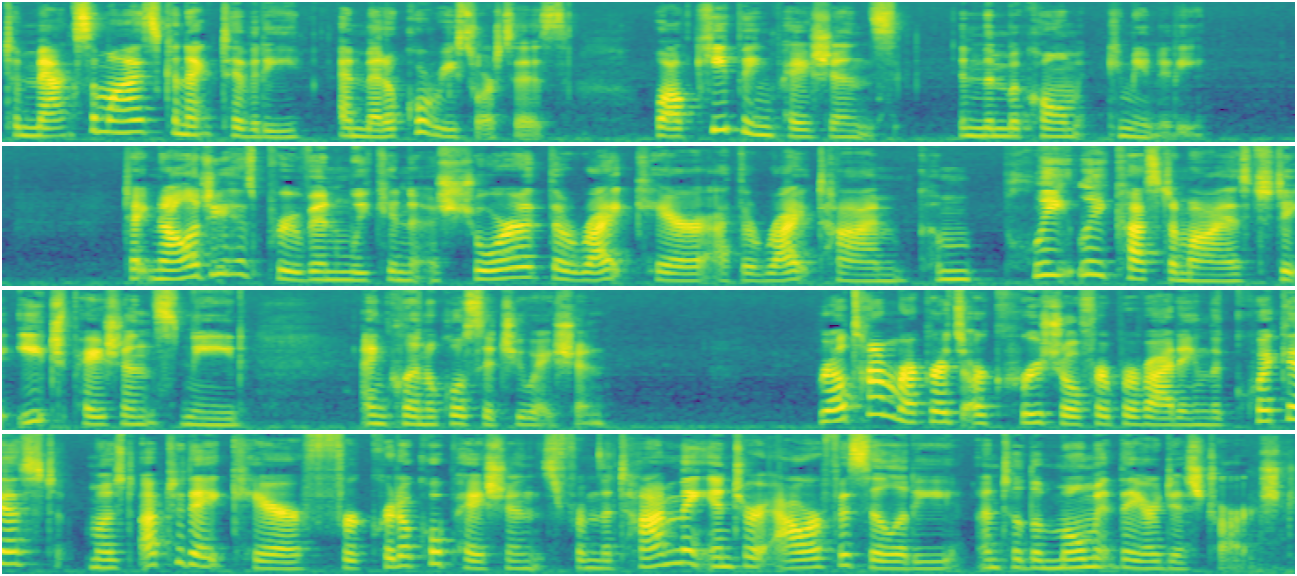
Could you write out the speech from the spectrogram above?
to maximize connectivity and medical resources while keeping patients in the McComb community. Technology has proven we can assure the right care at the right time, completely customized to each patient's need and clinical situation. Real time records are crucial for providing the quickest, most up to date care for critical patients from the time they enter our facility until the moment they are discharged.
